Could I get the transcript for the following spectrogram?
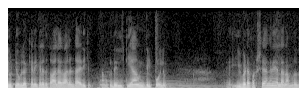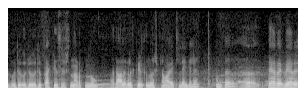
യൂട്യൂബിലൊക്കെ ആണെങ്കിൽ അത് കാലാകാലം ഉണ്ടായിരിക്കും. നമുക്ക് ഡിലീറ്റ് ചെയ്യാമെങ്കിൽ പോലും. ഇവിടെ പക്ഷേ അങ്ങനെയല്ല. നമ്മൾ ഒരു ഒരു ഒരു പ്രാക്ടീസ് സെഷൻ നടത്തുന്നു. അത് ആളുകൾ കേൾക്കുന്നു ഇഷ്ടമായിട്ടില്ലെങ്കിൽ നമുക്ക് വേറെ വേറെ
